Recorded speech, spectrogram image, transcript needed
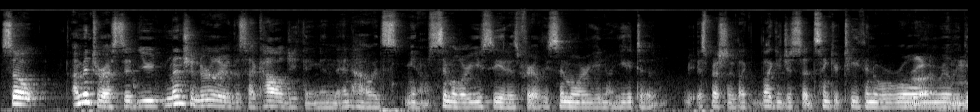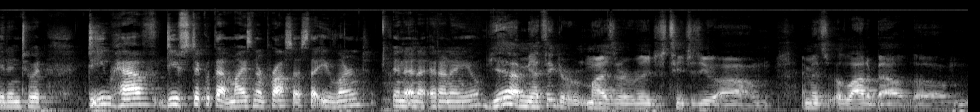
So I'm interested. You mentioned earlier the psychology thing and, and how it's you know similar. You see it as fairly similar. You know, you get to especially like like you just said, sink your teeth into a role Right, and really mhm. get into it. Do you have? Do you stick with that Meisner process that you learned in, in at NIU? Yeah, I mean, I think Meisner really just teaches you. Um, I mean, it's a lot about. Um,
